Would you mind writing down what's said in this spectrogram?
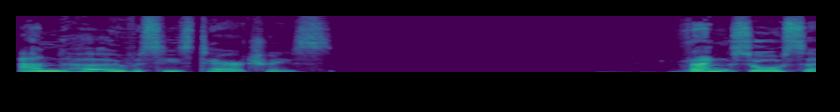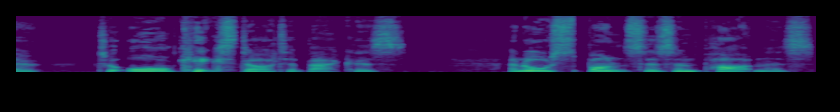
and her overseas territories. Thanks also to all Kickstarter backers and all sponsors and partners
